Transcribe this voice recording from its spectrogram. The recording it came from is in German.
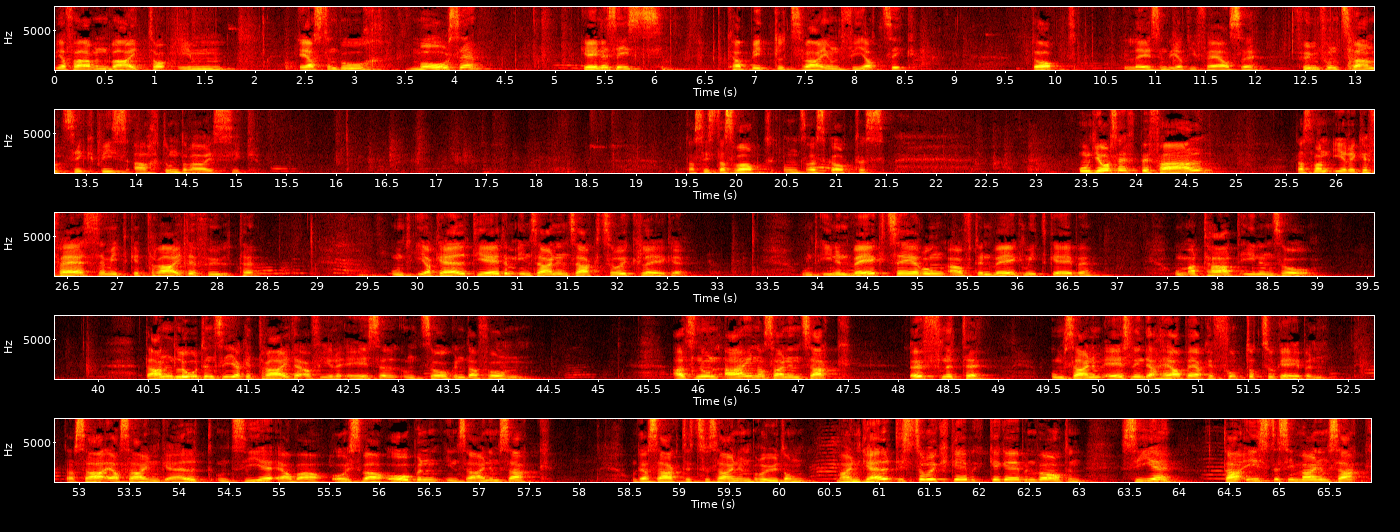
Wir fahren weiter im ersten Buch Mose, Genesis, Kapitel 42. Dort lesen wir die Verse 25 bis 38. Das ist das Wort unseres Gottes. Und Josef befahl, dass man ihre Gefäße mit Getreide füllte und ihr Geld jedem in seinen Sack zurücklege und ihnen Wegzehrung auf den Weg mitgebe. Und man tat ihnen so. Dann luden sie ihr Getreide auf ihre Esel und zogen davon. Als nun einer seinen Sack öffnete, um seinem Esel in der Herberge Futter zu geben, da sah er sein Geld und siehe, er war, es war oben in seinem Sack. Und er sagte zu seinen Brüdern, mein Geld ist zurückgegeben worden. Siehe, da ist es in meinem Sack.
